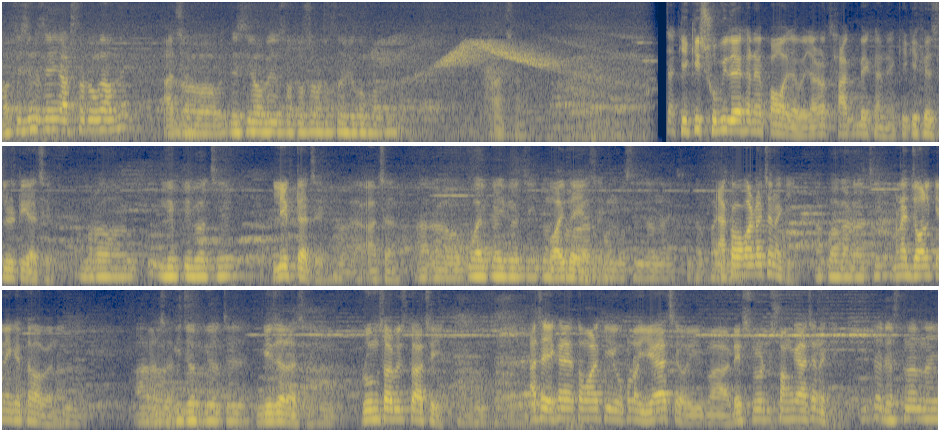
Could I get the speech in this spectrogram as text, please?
অফ সিজনে সেই আটশো টাকা হবে। আচ্ছা। এসি হবে সতেরোশো আঠারোশো এরকম হবে। আচ্ছা। আচ্ছা কী কী সুবিধা এখানে পাওয়া যাবে? যারা থাকবে এখানে কী কী ফেসিলিটি আছে? আমরা লিফট টিভি আছে। লিফট আছে? হ্যাঁ। আচ্ছা। আর ওয়াইফাই আছে। Wi-Fi আছে। কোনো অসুবিধা নাই সেটা অ্যাকোয়াগার্ড আছে নাকি? অ্যাকোয়াগার্ড আছে। মানে জল কিনে খেতে হবে না? আর আচ্ছা। গিজার আছে। গিজার আছে। রুম সার্ভিস তো আছেই। আর room service। আচ্ছা এখানে তোমার কি কোনো ইয়ে আছে? ওই রেস্টুরেন্ট সঙ্গে আছে নাকি? এটা রেস্টুরেন্ট নাই।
